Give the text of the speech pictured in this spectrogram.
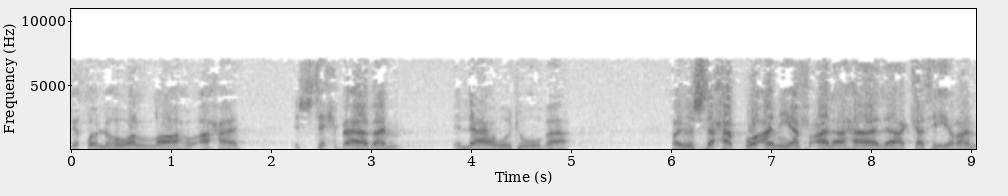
بقل هو الله أحد. استحبابا لا وجوبا. ويستحب أن يفعل هذا كثيرا.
